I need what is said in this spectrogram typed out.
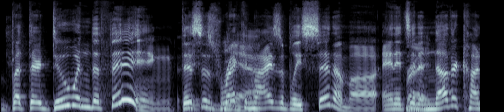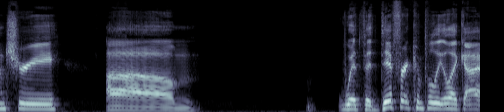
but they're doing the thing. This is Yeah. recognizably cinema, and it's in another country, um, with a different, completely. Like I,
